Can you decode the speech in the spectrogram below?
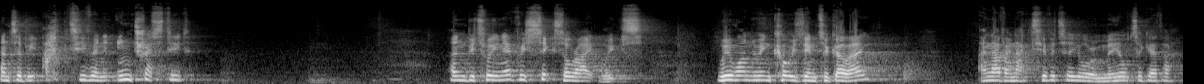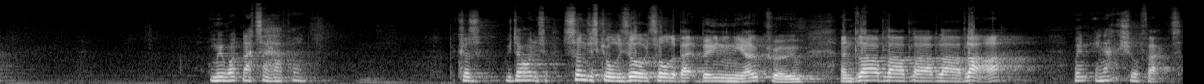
and to be active and interested. And between every six or eight weeks, we want to encourage them to go out and have an activity or a meal together. And we want that to happen. Because we don't want Sunday school is all it's all about being in the oak room and blah blah blah blah blah. When in actual fact,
